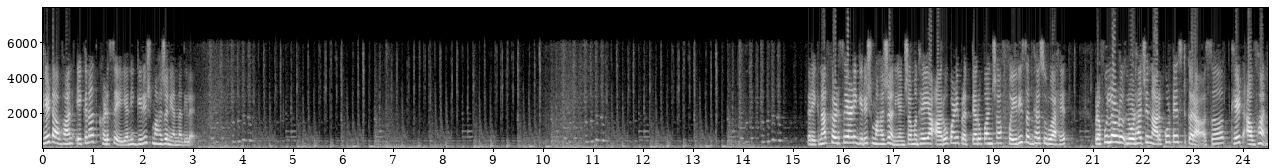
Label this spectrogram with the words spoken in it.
थेट आव्हान एकनाथ खडसे यांनी गिरीश महाजन यांना दिलंय. तर एकनाथ खडसे आणि गिरीश महाजन यांच्यामध्ये या आरोप आणि प्रत्यारोपांच्या फैरी सध्या सुरू आहेत. प्रफुल्ल लोढाची नार्को टेस्ट करा असं थेट आव्हान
